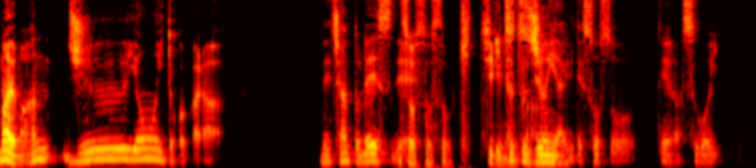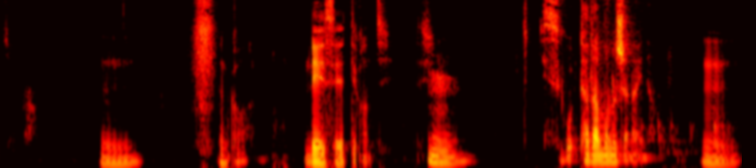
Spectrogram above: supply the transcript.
まあでも、あん14位とかから、ね、ちゃんとレースで、そうそうそう、きっちりなん5か。つ順位ありで、そうそう、っていうのはすごい。うん。なんか、冷静って感じ。うん。すごい、ただものじゃないな。うん。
